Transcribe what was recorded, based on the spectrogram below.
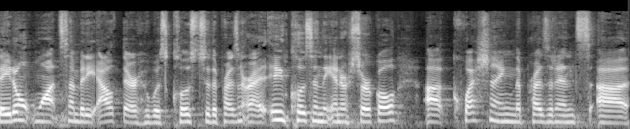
they don't want somebody out there who was close to the president or in, close in the inner circle, uh, questioning the president's uh,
